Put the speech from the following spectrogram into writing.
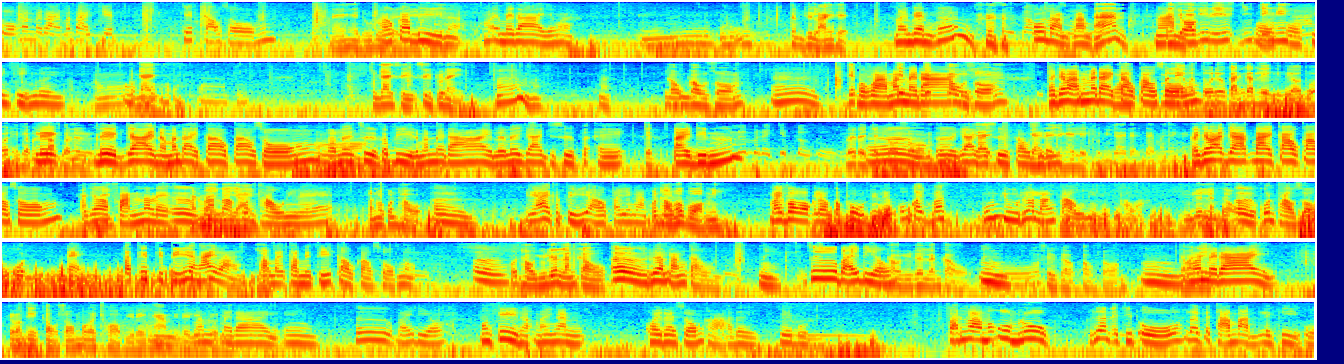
สองมันไม่ได้ มันได้เจ็ดเจ็ดเก้าสองไหนให้ดูดูเอาได้กระดิบี่น่ะ ไม่ไม่ได้ยังว่าอืมโอ้โหนั่นคือไรแท้ไม่แม่นเงิน โอ้นั่นนั่น นั่นนั่นั่นนจะออกกี่ดีจริงๆนี่ออกจริง ๆ เลยอ๋อคุณยายโอ้สาธุคุณยายซื้อซื้อตัวไหนอ้ามน่ะเก้าเก้าสองเออเจ็ดบอกว่ามันไม่ได้ เจ็เก้าสอง แต่จะว่ามันไม่ได้เก้าเก้าสมันอเลงขมันตัวเดียวกันกันเลขเดียวตัวนี่เทียบมันเลกลัขบกันเลยเลขย่ายน่ะมันได้เก้าเก้าสองอ๋อเราเลยซื้อกระบี่น่ะมันไม่ได้เลยเลยย่ายจะซื้อไอ้เจ็ดใต้ดิน เลยได้เอเจ็ดเก้าอสองเออย่ายจะซื้อเก้ายายดิได้นยังไงเลขตัวนี้ยายได้ได้มายังไง ก็จะว่าอยากได้เก้าเก้าสองฝัก็นจะว่าไหมฝันนั่นแหละเออฝัฝันนว่าว่าไงยาย คนเฒ่านี่แหละพันว่าคนเฒ่าเออย่ายก็ตีเอาไปอยังงั้นคนเฒ่ามาบอกนี่ไม่บอกแล้วก็พูดนี่แหละกูก็มามุมอยู่เรื่องหลังเก่านี่แหละเขาว่า อยู่เรื่องหลังเก่าเออคนเฒ่าสองคนแน่ กระติดจิตียังไงล่ะครับทำไมทำไมตีเก่าเก่าสองเนาะเออคนเฒ่าอยู่เรื่องหลังเก่า เออเรื่องหลังเก่า นี่ ซื้อใบเดียว คนเฒ่าอยู่เรื่องหลังเก่าอืม โอ้ซื้อเก่าเก่าสอง อืมแต่ว่า มันได้ไม่ได้ แต่ว่าเกเก่าสองพวกก็ชอบอยู่ได้งามอยู่ได้เลมัขนตัวไม่นี้ได้ อืมซื้อใบเดียวบางกี้น่ะ ไม่งั้นคอยได้สองขาเลยเยบุญ ฝันว่ามาอุ้มลูก เรื่องไอทิดโอ เลยไปถามบ้านเลขที่โอ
